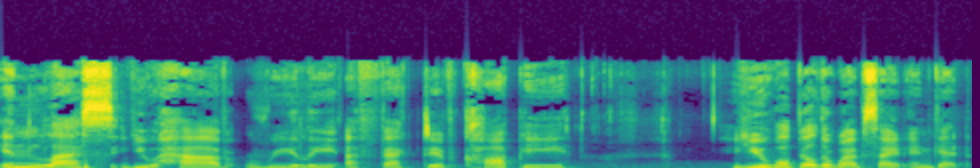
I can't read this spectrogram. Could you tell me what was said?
unless you have really effective copy, you will build a website and get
